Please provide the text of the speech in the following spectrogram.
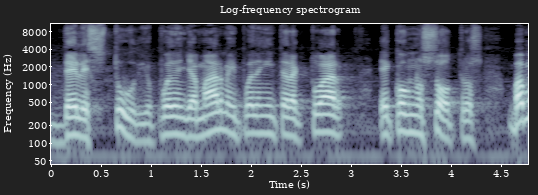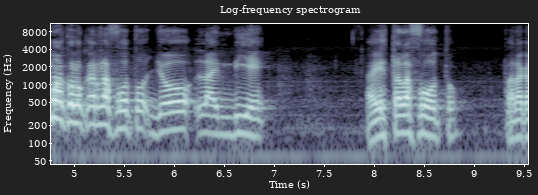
del estudio. Pueden llamarme y pueden interactuar eh, con nosotros. Vamos a colocar la foto, yo la envié, ahí está la foto, para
